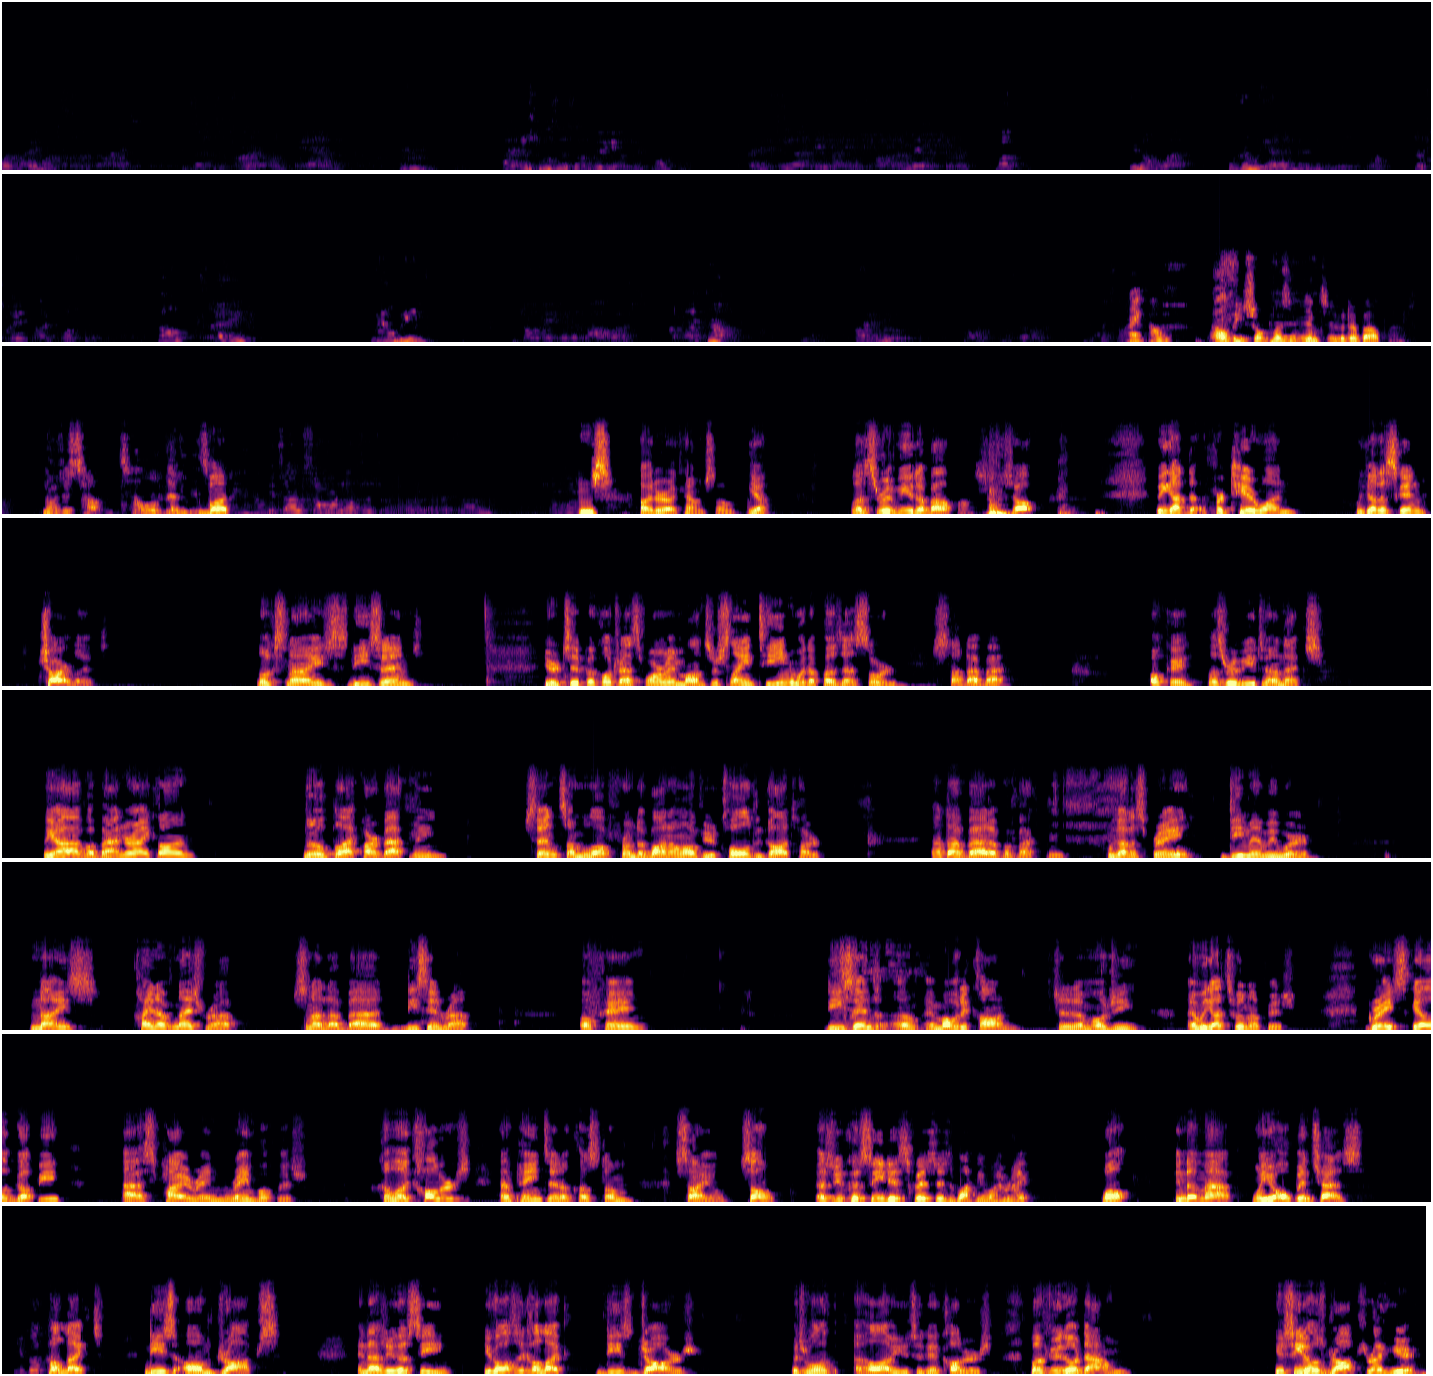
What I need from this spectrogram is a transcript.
Alright, what's up guys? It's Accessorium and I just posted some videos before. I just seen I made my intro and I made it sure. But you know what? We're gonna be editing this video, so just wait until I post it. So today we'll be showcasing the Battle Bus on my account. Alright, move. Come on, what's going on? No, it's my account. I'll be showcasing into the Battle Bus. No, just tell tell them it's But- my. It's on someone else's. Uh, it's on someone's other account. So yeah, let's review the battle pass. So we got the for tier one, we got a skin Charlotte. Looks nice, decent. Your typical transforming monster slaying teen with a possessed sword. It's not that bad. Okay, let's review to the next. We have a banner icon, little black heart backbling. Send some love from the bottom of your cold god heart. Not that bad of a backbling. We got a spray, demon beware. Nice, kind of nice wrap. It's not that bad. Decent wrap. Okay. Decent um, emoticon, which is an emoji. And we got tuna fish. Grayscale guppy aspirin rainbow fish. Collect colors and paint in a custom style. So, as you can see, this fish is black and white, right? Well, in the map, when you open chests, you can collect these um drops. And as you can see, you can also collect these jars, which will allow you to get colors. But if you go down, you see those drops right here?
